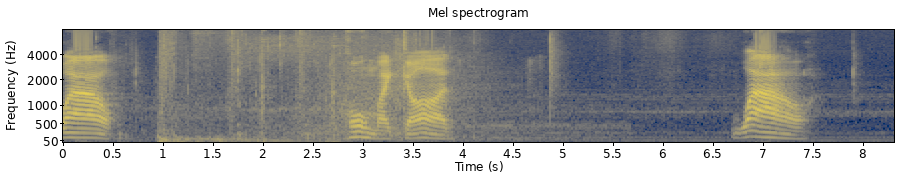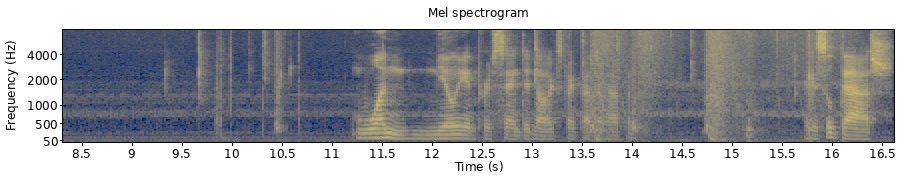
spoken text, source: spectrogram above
Wow. Oh my god. Wow. One million percent did not expect that to happen. I can still dash.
